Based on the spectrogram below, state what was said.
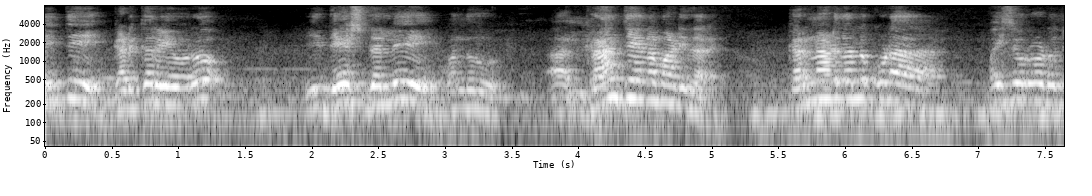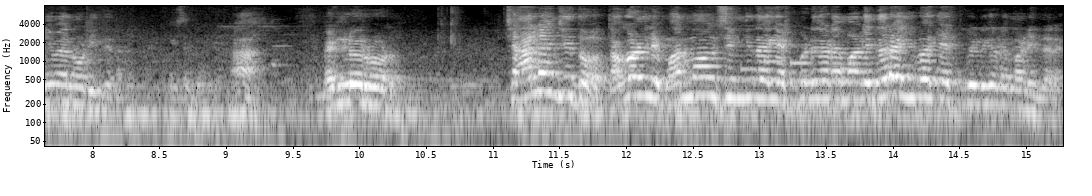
ರೀತಿ ಗಡ್ಕರಿಯವರು ಈ ದೇಶದಲ್ಲಿ ಒಂದು ಕ್ರಾಂತಿಯನ್ನು ಮಾಡಿದ್ದಾರೆ. ಕರ್ನಾಟಕದಲ್ಲೂ ಕೂಡ ಮೈಸೂರು ರೋಡು ನೀವೇ ನೋಡಿದ್ದೀರಾ? ಹಾಂ, ಬೆಂಗಳೂರು ರೋಡು ಚಾಲೆಂಜ್ ಇದು. ತಗೊಳ್ಳಿ. ಮನಮೋಹನ್ ಸಿಂಗ್ ಇದಾಗ ಎಷ್ಟು ಬಿಡುಗಡೆ ಮಾಡಿದ್ದಾರೆ, ಇವಾಗ ಎಷ್ಟು ಬಿಡುಗಡೆ ಮಾಡಿದ್ದಾರೆ?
